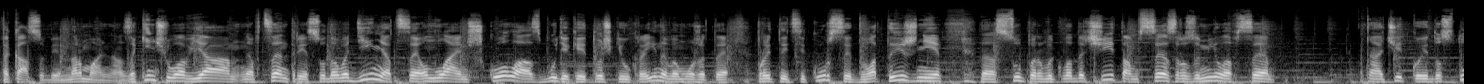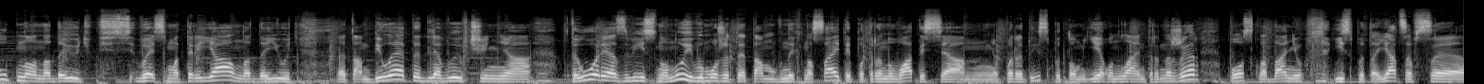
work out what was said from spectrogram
Така собі нормальна. Закінчував я в центрі судоводіння. Це онлайн-школа з будь-якої точки України. Ви можете пройти ці курси два тижні. Е, Супервикладачі, там все зрозуміло, все чітко і доступно, надають весь матеріал, надають е, там білети для вивчення, теорія, звісно. Ну і ви можете там в них на сайті потренуватися перед іспитом. Є онлайн-тренажер по складанню іспита. Я це все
